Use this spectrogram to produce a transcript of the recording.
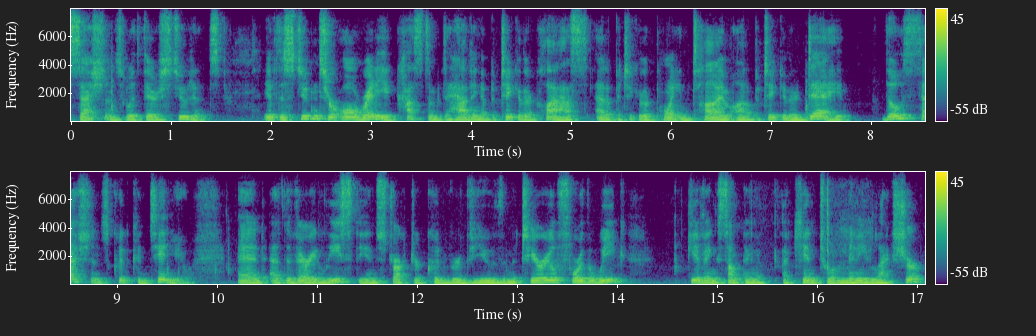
sessions with their students. If the students are already accustomed to having a particular class at a particular point in time on a particular day, those sessions could continue. And at the very least, the instructor could review the material for the week, giving something akin to a mini lecture,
